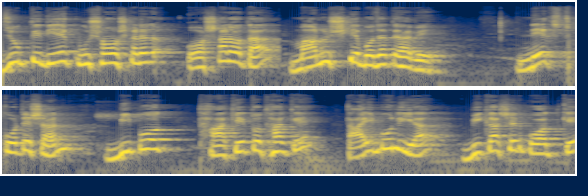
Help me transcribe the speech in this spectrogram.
যুক্তি দিয়ে কুসংস্কারের অসারতা মানুষকে বোঝাতে হবে। নেক্সট কোটেশান বিপদ থাকে তো থাকে, তাই বলিয়া বিকাশের পথকে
